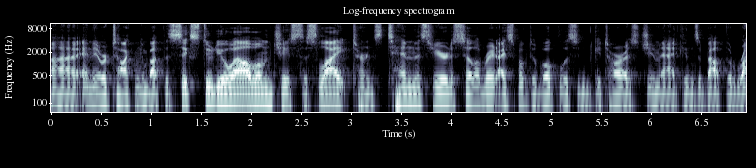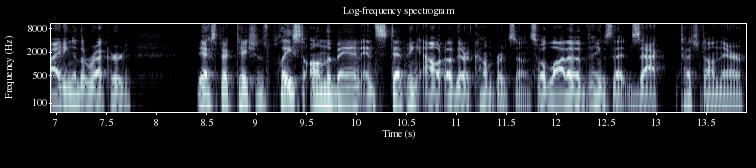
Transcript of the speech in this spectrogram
Uh, and they were talking about the sixth studio album, Chase This Light, turns 10 this year to celebrate. I spoke to vocalist and guitarist Jim Adkins about the writing of the record, the expectations placed on the band, and stepping out of their comfort zone. So, a lot of the things that Zach touched on there.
